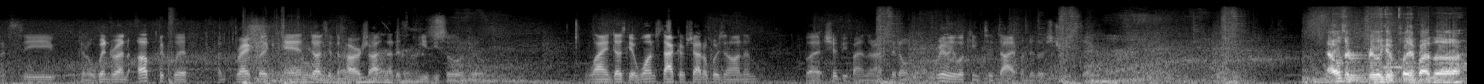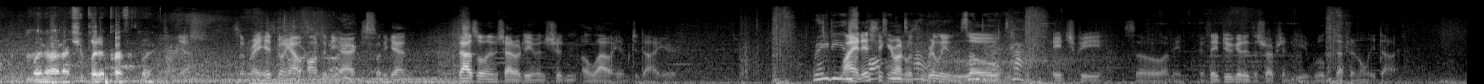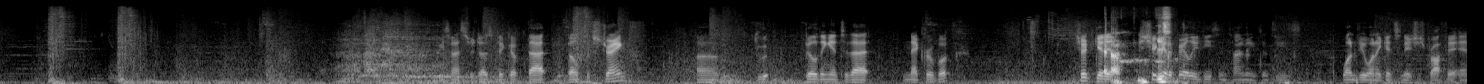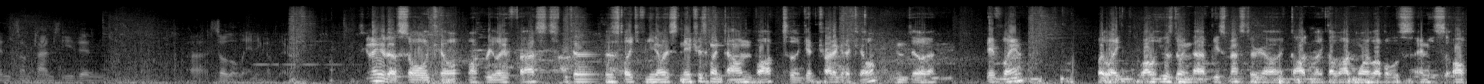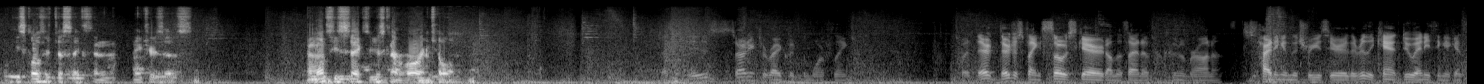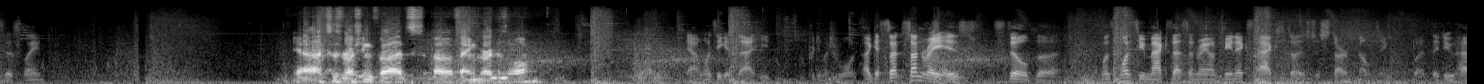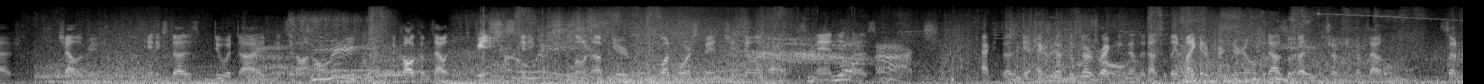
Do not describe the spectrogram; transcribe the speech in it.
Let's see. Gonna wind run up the cliff. Right click and does hit the power shot, and that is an easy solo kill. Lion does get one stack of shadow poison on him, but should be fine. They're not. They don't really looking to dive under those trees there. That was a really good play by the Marine Run. Actually played it perfectly. Yeah. Sunray is going out onto the axe, but again, Dazzle and Shadow Demon shouldn't allow him to die here. Radiant's Lion is sticking around with really low. HP, so I mean, if they do get a disruption, he will definitely die. Beastmaster does pick up that Belt of Strength, um, building into that Necro Book. Should get Yeah, it. Should he's- get a fairly decent timing since he's one v one against Nature's Prophet and sometimes even uh, solo landing up there. He's gonna get a solo kill really fast because, like, if you notice, Nature's went down bot to get try to get a kill in the cave lane. But like, while he was doing that, Beastmaster uh, got like a lot more levels, and he's all, he's closer to six than Nature's is. And once he's six, you're just gonna roar and kill him. Is starting to right click the Morphling. But they're they're just playing so scared on the side of Kuna Murana. Just hiding in the trees here. They really can't do anything against this lane. Yeah, Axe is rushing Vlad's uh, Vanguard as well. Yeah, once he gets that, he pretty much won't. I guess Sun Sunray is still the once once you max that Sunray on Phoenix, Axe does just start melting. But they do have Shallow Grave. Phoenix does do a dive, gets it on all three. The call comes out, Phoenix is getting blown up here. One more spin should kill him, and it does. Axe does get Axe does to start wrecking down the Dazzle. They might get a turn on the Dazzle, but Disruption comes out. Sun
